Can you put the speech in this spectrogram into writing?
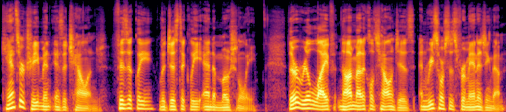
Cancer treatment is a challenge, physically, logistically, and emotionally. There are real life, non medical challenges and resources for managing them.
